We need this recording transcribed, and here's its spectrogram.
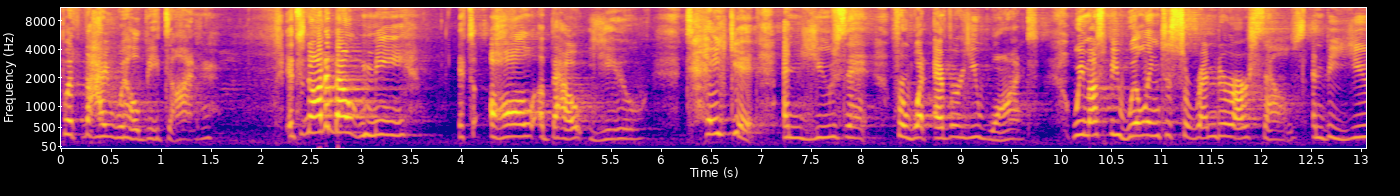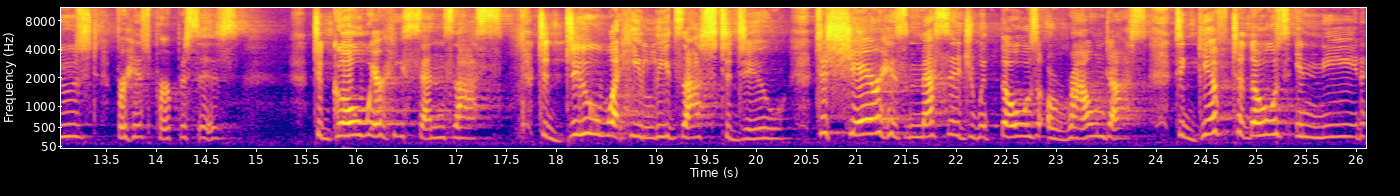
but thy will be done. It's not about me, it's all about you. Take it and use it for whatever you want. We must be willing to surrender ourselves and be used for His purposes, to go where He sends us, to do what He leads us to do, to share His message with those around us, to give to those in need,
